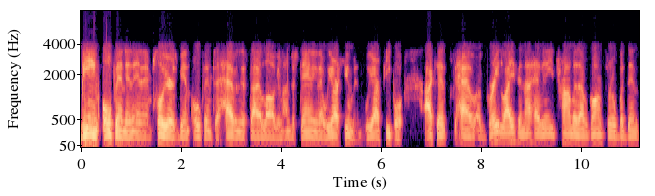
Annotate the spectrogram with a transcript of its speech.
being open and, and employers being open to having this dialogue and understanding that we are human, we are people. I could have a great life and not have any trauma that I've gone through, but then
